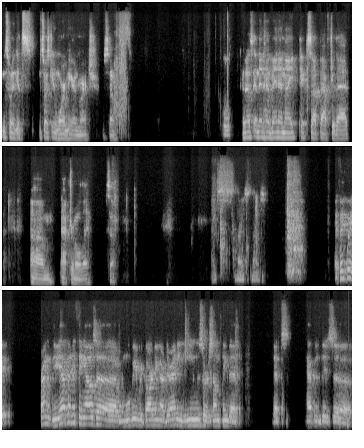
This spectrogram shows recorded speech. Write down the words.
That's when it gets it starts getting warm here in March. So cool. and, that's, and then Havana Night picks up after that, um, after Mole. So Nice, nice, nice. I think. Wait, Frank, do you have anything else? A uh, movie regarding? Are there any news or something that that's happened this? Uh,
